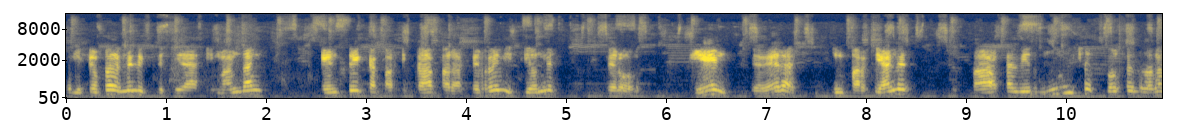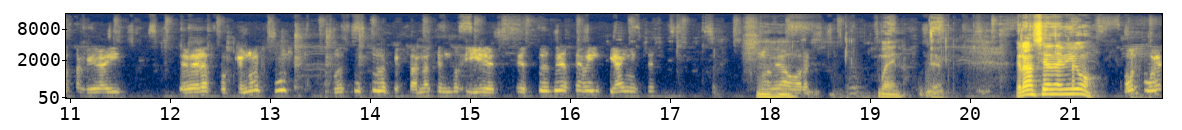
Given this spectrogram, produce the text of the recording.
Comisión Federal de Electricidad, y mandan gente capacitada para hacer revisiones, pero bien, de veras, imparciales, va a salir muchas cosas, van a salir ahí, de veras, porque no es justo, no es justo lo que están haciendo, y es- esto es de hace 20 años, ¿eh? no de ahora. Bueno. Gracias, mi amigo. Bu- bu-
